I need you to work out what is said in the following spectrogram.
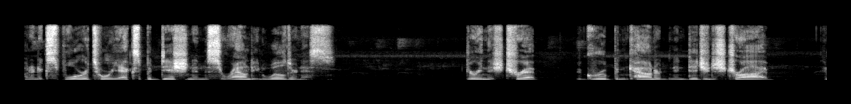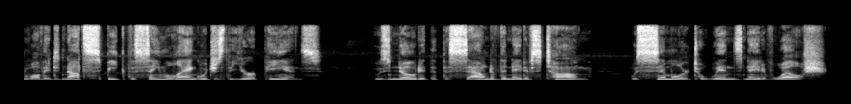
on an exploratory expedition in the surrounding wilderness. During this trip, the group encountered an indigenous tribe, and while they did not speak the same language as the Europeans, it was noted that the sound of the natives' tongue was similar to Wynne's native Welsh.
